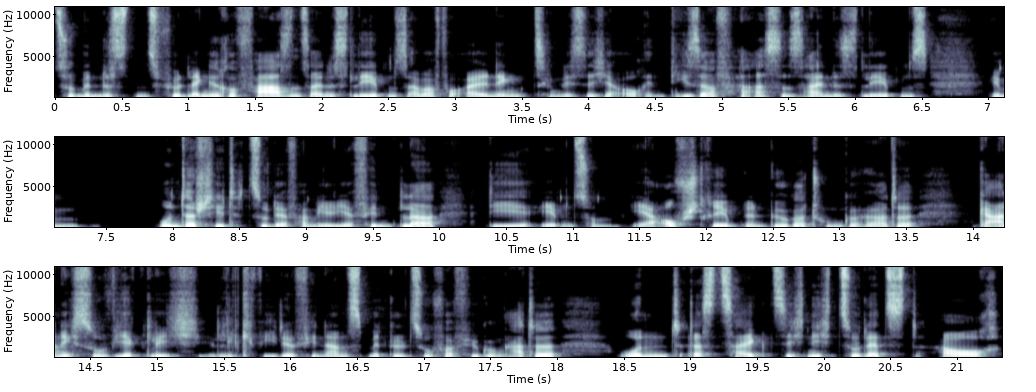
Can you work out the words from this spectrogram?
zumindestens für längere Phasen seines Lebens, aber vor allen Dingen ziemlich sicher auch in dieser Phase seines Lebens im Unterschied zu der Familie Findler, die eben zum eher aufstrebenden Bürgertum gehörte, gar nicht so wirklich liquide Finanzmittel zur Verfügung hatte. Und das zeigt sich nicht zuletzt auch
